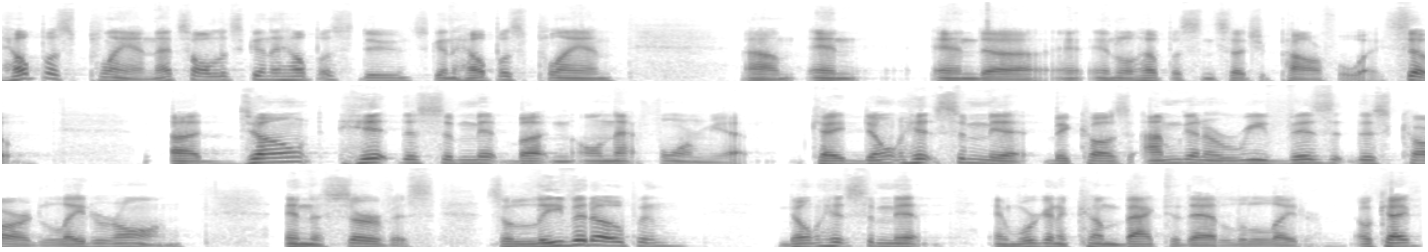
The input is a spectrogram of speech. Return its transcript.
Help us plan. That's all it's going to help us do. It's going to help us plan, um, and, and, uh, and it'll help us in such a powerful way. So, uh, don't hit the submit button on that form yet. Okay, don't hit submit because I'm going to revisit this card later on in the service. So, leave it open. Don't hit submit, and we're going to come back to that a little later. Okay?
